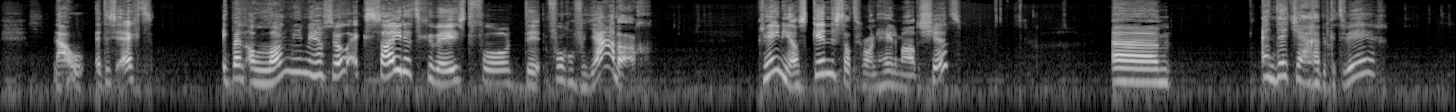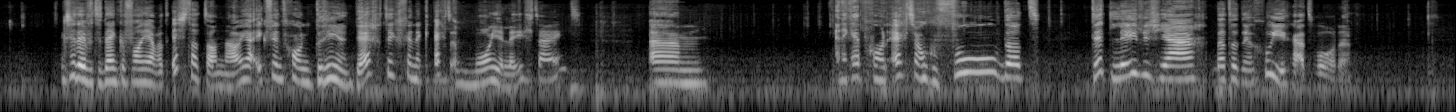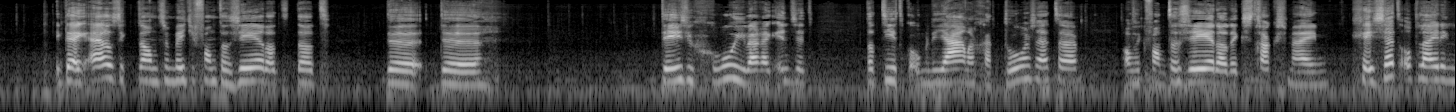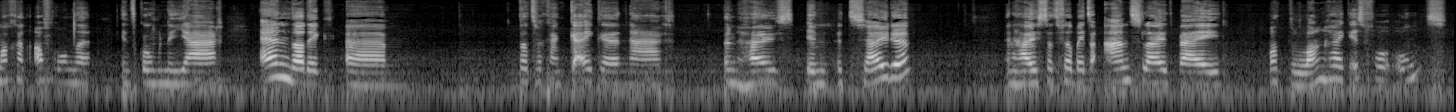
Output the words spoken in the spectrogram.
nou, het is echt. Ik ben al lang niet meer zo excited geweest voor, dit, voor een verjaardag. Ik weet niet, als kind is dat gewoon helemaal de shit. Um, en dit jaar heb ik het weer. Ik zit even te denken van, ja, wat is dat dan nou? Ja, ik vind gewoon 33 vind ik echt een mooie leeftijd. Um, en ik heb gewoon echt zo'n gevoel dat dit levensjaar dat het een goede gaat worden. Ik denk, als ik dan zo'n beetje fantaseer dat, dat de, de, deze groei waar ik in zit, dat die het komende jaar nog gaat doorzetten. Als ik fantaseer dat ik straks mijn GZ-opleiding mag gaan afronden in het komende jaar. En dat ik uh, dat we gaan kijken naar een huis in het zuiden. Een huis dat veel beter aansluit bij wat belangrijk is voor ons.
